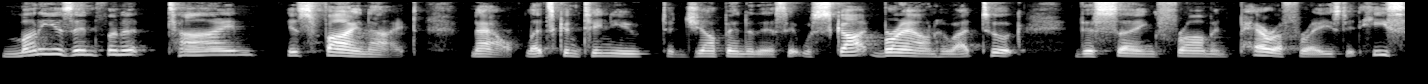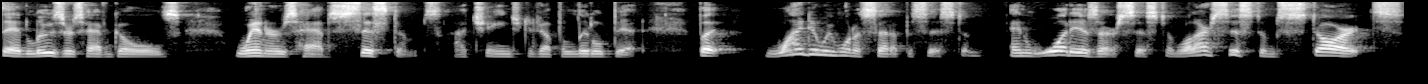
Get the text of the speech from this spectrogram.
money is infinite, time is finite. Now, let's continue to jump into this. It was Scott Brown who I took this saying from and paraphrased it. He said, Losers have goals, winners have systems. I changed it up a little bit. But why do we want to set up a system? And what is our system? Well, our system starts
